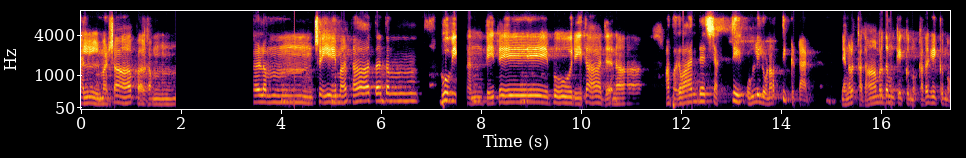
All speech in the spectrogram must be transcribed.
കൽമഷാപഹം ളം ശ്രീമതാതം ഭുവി പൂരിതാജന പൂരിതാ ജന ആ ഭഗവാന്റെ ശക്തി ഉള്ളിൽ ഉണർത്തി കിട്ടാൻ ഞങ്ങൾ കഥാമൃതം കേൾക്കുന്നു കഥ കേൾക്കുന്നു.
